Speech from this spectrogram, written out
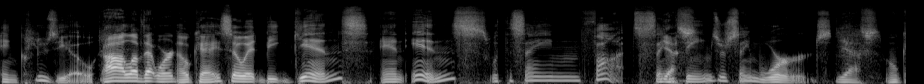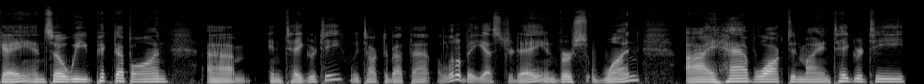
inclusio. Ah, I love that word. Okay, so it begins and ends with the same thoughts, same Yes. themes, or same words. Yes. Okay, and so we picked up on um, integrity. We talked about that a little bit yesterday. In verse 1, I have walked in my integrity.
